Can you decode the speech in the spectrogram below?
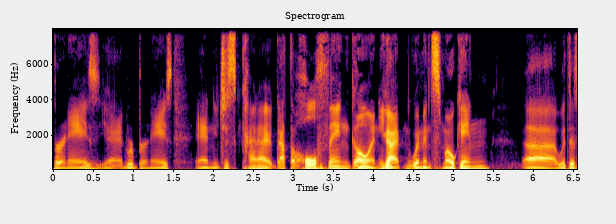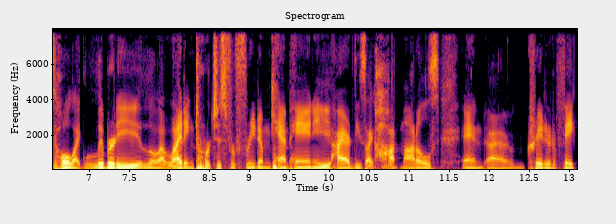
Bernays, yeah, Edward Bernays, and he just kind of got the whole thing going. He got women smoking uh, with this whole like liberty lighting torches for freedom campaign. He hired these like hot models and uh, created a fake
